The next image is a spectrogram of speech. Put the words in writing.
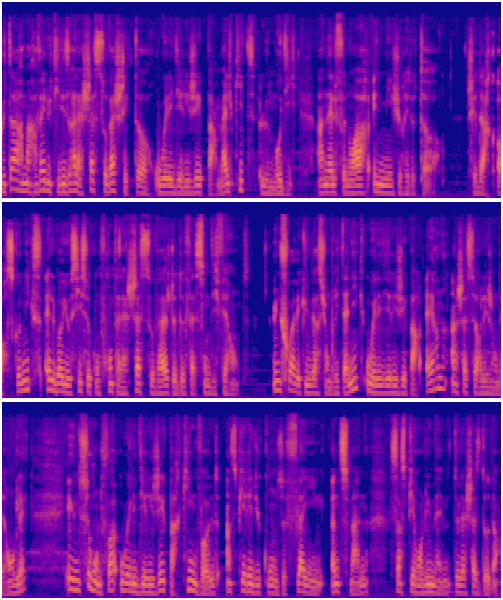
Plus tard, Marvel utilisera la chasse sauvage chez Thor, où elle est dirigée par Malkith le Maudit, un elfe noir ennemi juré de Thor. Chez Dark Horse Comics, Hellboy aussi se confronte à la chasse sauvage de deux façons différentes. Une fois avec une version britannique, où elle est dirigée par Ern, un chasseur légendaire anglais, et une seconde fois où elle est dirigée par King Vold, inspiré du conte The Flying Huntsman, s'inspirant lui-même de la chasse d'Odin.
